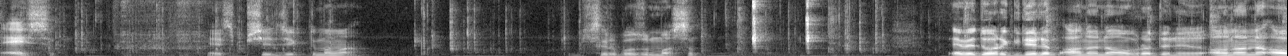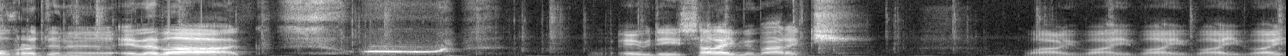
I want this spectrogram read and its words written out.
neyse. Neyse bir şey diyecektim ama sır bozulmasın. Eve doğru gidelim. Ananı avradını. Ananı avradını. Eve bak. Evdeyiz. Saray mübarek. Vay vay vay vay vay.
